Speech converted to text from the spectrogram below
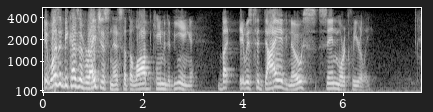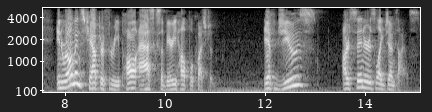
it wasn't because of righteousness that the law came into being, but it was to diagnose sin more clearly. In Romans chapter 3, Paul asks a very helpful question. If Jews are sinners like Gentiles,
